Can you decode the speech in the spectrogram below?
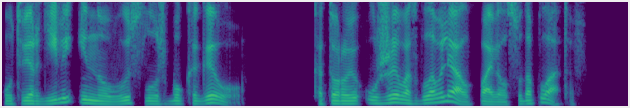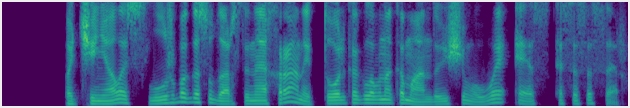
Утвердили и новую службу КГО, которую уже возглавлял Павел Судоплатов. Подчинялась служба государственной охраны только главнокомандующему ВС СССР.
